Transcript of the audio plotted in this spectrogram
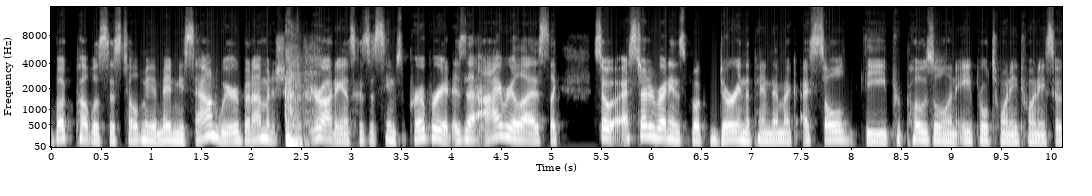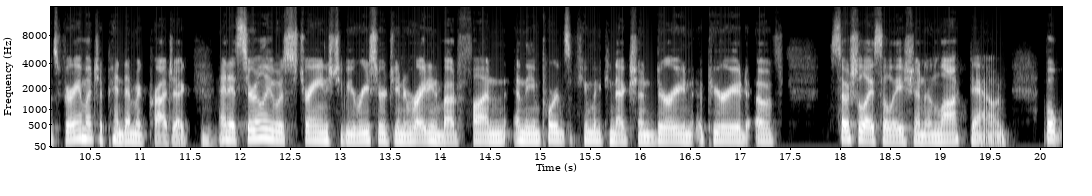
book publicist told me it made me sound weird, but I'm going to share with your audience because it seems appropriate. Is that I realized, like, so I started writing this book during the pandemic. I sold the proposal in April 2020. So it's very much a pandemic project. Mhm. And it certainly was strange to be researching and writing about fun and the importance of human connection during a period of social isolation and lockdown. But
